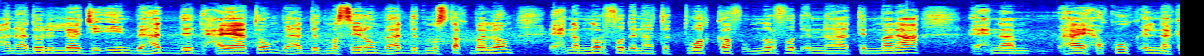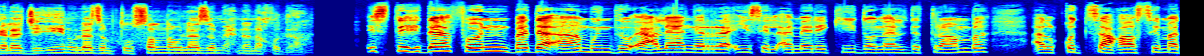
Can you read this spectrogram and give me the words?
عن هدول اللاجئين بهدد حياتهم بهدد مصيرهم بهدد مستقبلهم. إحنا بنرفض إنها تتوقف وبنرفض إنها تنمنع. إحنا هاي حقوق إلنا كلاجئين ولازم توصلنا ولازم إحنا ناخذها استهداف بدأ منذ إعلان الرئيس الأمريكي دونالد ترامب القدس عاصمة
